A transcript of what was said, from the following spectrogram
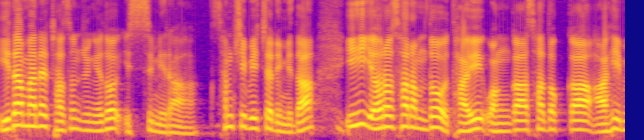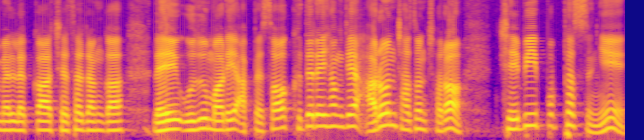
이다말의 자손 중에도 있음이라. 31절입니다. 이 여러 사람도 다윗 왕과 사독과 아히멜렉과 제사장과 레이 우두머리 앞에서 그들의 형제 아론 자손처럼 제비 뽑혔으니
